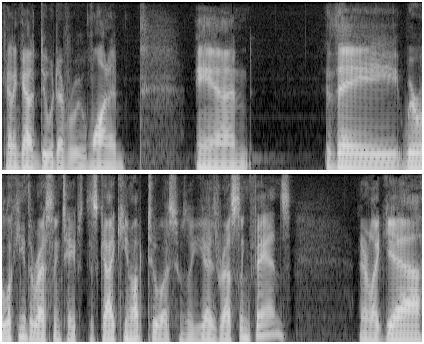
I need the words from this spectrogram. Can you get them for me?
kind of got to do whatever we wanted. And they, we were looking at the wrestling tapes. This guy came up to us and was like, "You guys wrestling fans?" And they're like, "Yeah."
